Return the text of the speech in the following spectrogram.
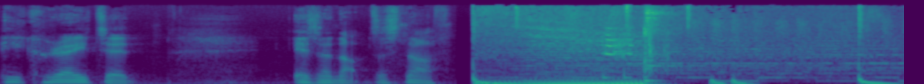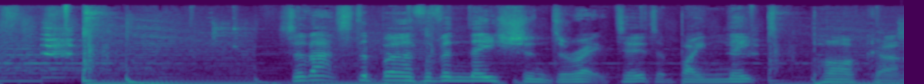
he created isn't up to snuff. So that's The Birth of a Nation, directed by Nate Parker.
